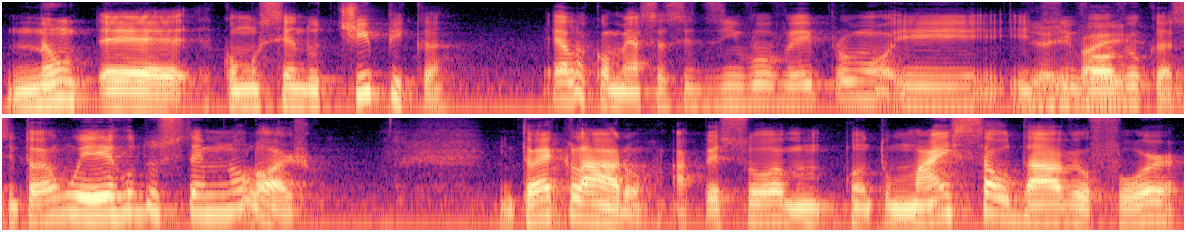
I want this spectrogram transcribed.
não é, como sendo típica, ela começa a se desenvolver e, e, e, e desenvolve o câncer. Então é um erro do sistema imunológico. Então é claro, a pessoa quanto mais saudável for,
